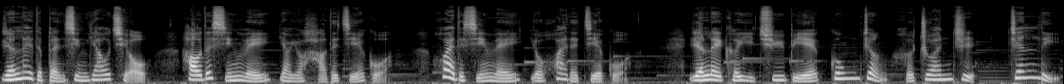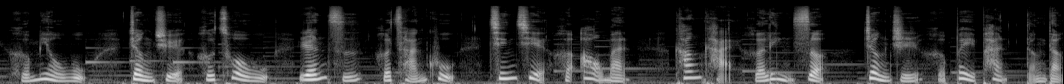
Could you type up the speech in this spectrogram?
人类的本性要求，好的行为要有好的结果，坏的行为有坏的结果。人类可以区别公正和专制，真理和谬误，正确和错误，仁慈和残酷，亲切和傲慢，慷慨和吝啬。正直和背叛等等，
